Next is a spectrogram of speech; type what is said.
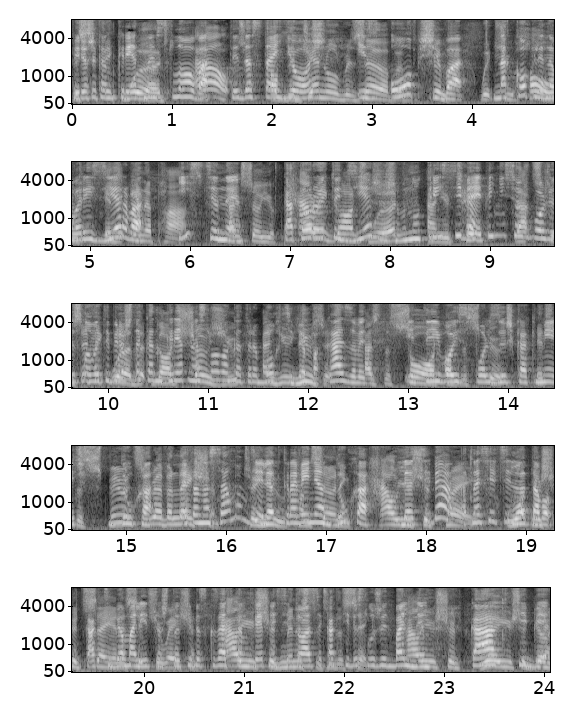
берешь конкретное слово, ты достаешь из общего накопленного резерва истины, которую ты держишь внутри себя, и ты несешь Божье слово, ты берешь это конкретное слово, которое Бог тебе показывает, и ты его используешь как меч Духа. Это на самом деле откровение Духа для тебя относительно того, как тебе молиться, что тебе сказать в конкретной ситуации, как тебе служить больным, как тебе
